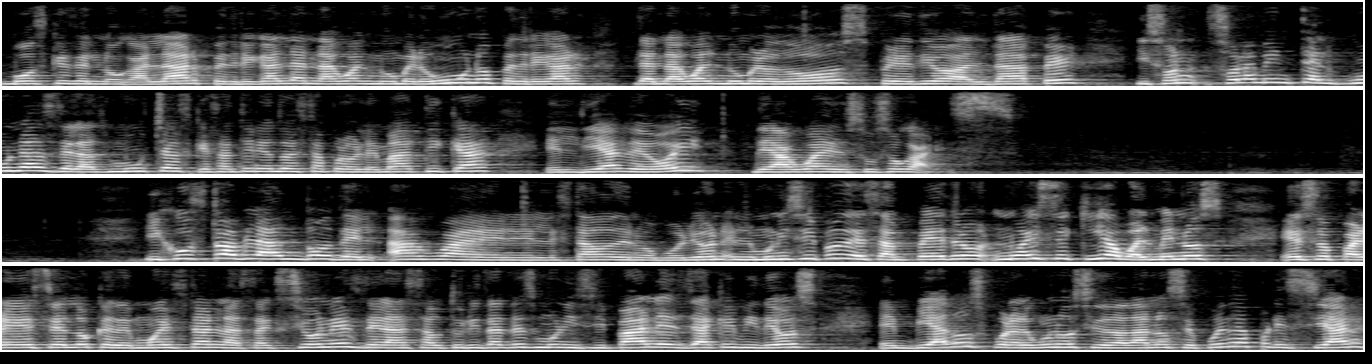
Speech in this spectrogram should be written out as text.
Bosques del Nogalar, Pedregal de Anáhuac número uno, Pedregal de Anáhuac número dos, Predio Aldape, y son solamente algunas de las muchas que están teniendo esta problemática el día de hoy de agua en sus hogares. Y justo hablando del agua en el estado de Nuevo León, en el municipio de San Pedro no hay sequía, o al menos eso parece lo que demuestran las acciones de las autoridades municipales, ya que videos enviados por algunos ciudadanos se puede apreciar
